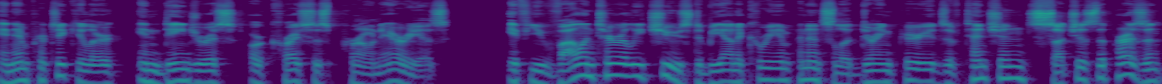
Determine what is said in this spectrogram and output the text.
and in particular in dangerous or crisis prone areas. If you voluntarily choose to be on a Korean peninsula during periods of tension, such as the present,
